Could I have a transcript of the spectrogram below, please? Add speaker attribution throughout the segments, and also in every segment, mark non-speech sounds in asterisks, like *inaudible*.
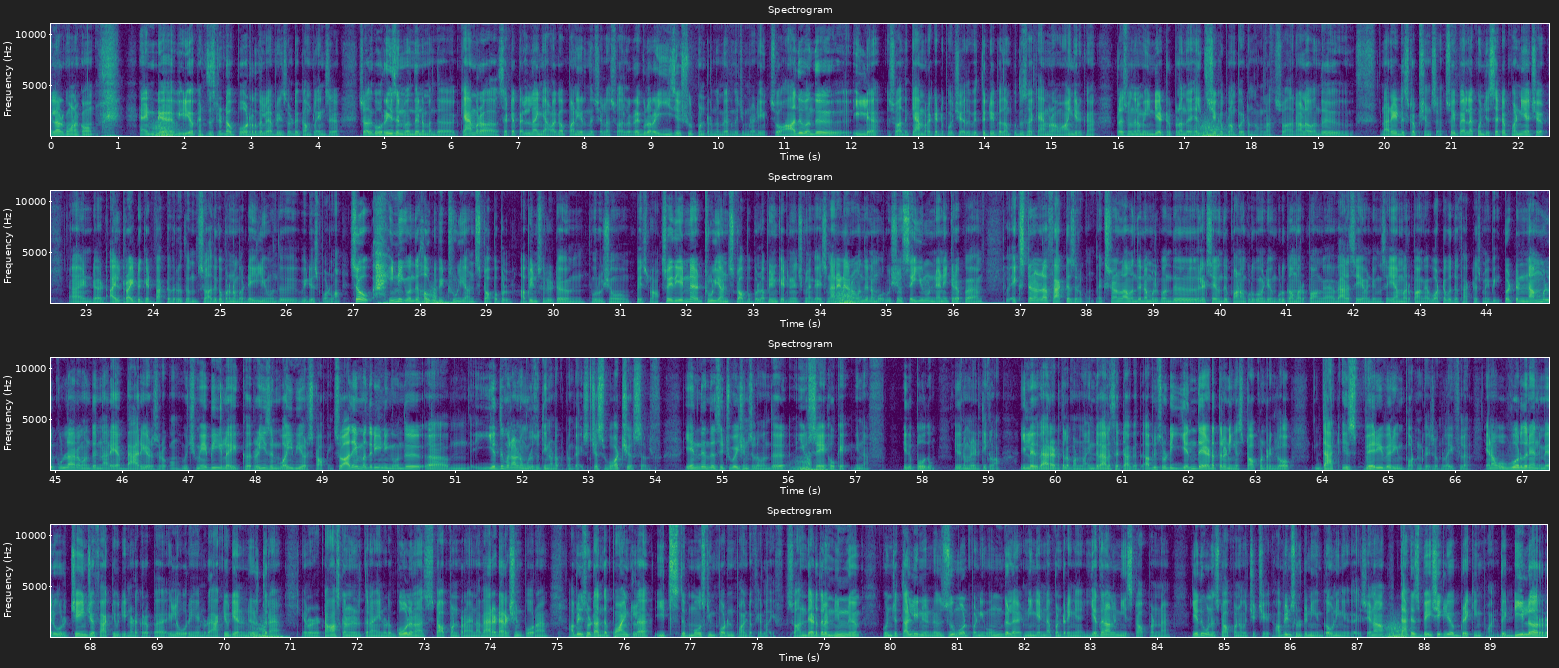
Speaker 1: எல்லாருக்கும் வணக்கம். And video கன்சிஸ்டண்ட்டாக போடுறதில்ல அப்படின்னு சொல்லிட்டு கம்ப்ளைண்ட்ஸு ஸோ அதுக்கு ஒரு ரீசன் வந்து நம்ம இந்த கேமரா செட்டப் எல்லாம் இங்கே அழகாக பண்ணியிருந்துச்சுல்ல ஸோ அதில் ரெகுலராக ஈஸியாக ஷூட் பண்ணுற மாதிரி இருந்துச்சு முன்னாடி. ஸோ அது வந்து இல்லை. ஸோ அது கேமரா கெட்டு போச்சு. அது வித்துட்டு இப்போ தான் புதுசாக கேமரா வாங்கியிருக்கேன். ப்ளஸ் வந்து நம்ம இந்தியா ட்ரிப்பில் அந்த ஹெல்த் செக்கப்லாம் போயிட்டு இருந்தோம்ல ஸோ அதனால் வந்து நிறைய டிஸ்ட்ரப்ஷன்ஸு ஸோ இப்போ எல்லாம் கொஞ்சம் செட்டப் பண்ணியாச்சு. And I try to get back to rhythm so அதுக்கப்புறம் நம்ம டெய்லியும் வந்து வீடியோஸ் போடலாம். ஸோ இன்றைக்கி வந்து how to be truly unstoppable அப்படின்னு சொல்லிட்டு ஒரு விஷயம் பேசலாம். ஸோ இது என்ன ட்ரூலி அன்ஸ்டாப்பபிள் அப்படின்னு கேட்டீங்கன்னு வச்சுக்கலாம் கைஸ் நிறைய நேரம் வந்து நம்ம ஒரு விஷயம் செய்யணும்னு நினைக்கிறப்ப எக்ஸ்டர்னலாக ஃபேக்டர்ஸ் இருக்கும். எக்ஸ்டர்னலாக வந்து நம்மளுக்கு வந்து லெட்ஸே வந்து பணம் கொடுக்க வேண்டியவங்க கொடுக்காம இருப்பாங்க வேலை செய்ய வேண்டியவங்க செய்யாமல் இருப்பாங்க whatever the factors maybe but நம்மளுக்குள்ளார வந்து நிறைய பேரியர்ஸ் இருக்கும் which maybe like reason why we are stopping so அதே மாதிரி நீங்கள் வந்து um, எது வேணாலும் உங்களை சுற்றி நடக்கட்டும் guys just watch yourself எந்தெந்த சுச்சுவேஷன்ஸில் வந்து யூ சே ஓகே இனஃப் இது போதும். இது நம்ம நிறுத்திக்கலாம். இல்லை இது வேறு இடத்துல பண்ணலாம். இந்த வேலை செட் ஆகுது. அப்படின்னு சொல்லிட்டு எந்த இடத்துல நீங்கள் ஸ்டாப் பண்ணுறீங்களோ that is very very important guys உங்கள் லைஃப்பில் ஏன்னா ஒவ்வொரு தடவையும் அந்தமாரி ஒரு சேஞ்ச் ஆஃப் ஆக்டிவிட்டி நடக்கிறப்ப இல்லை ஒரு என்னோடய ஆக்டிவிட்டியை நான் நிறுத்துகிறேன் என்னோட டாஸ்க்கை நான் நிறுத்துகிறேன் என்னோட கோலை நான் ஸ்டாப் பண்ணுறேன் நான் வேறு டேரெக்ஷன் போகிறேன் அப்படின்னு சொல்லிட்டு அந்த பாயிண்ட்டில் it's the most important point of your life so அந்த இடத்துல நின்று கொஞ்சம் தள்ளி நின்று ஜூம் அவுட் பண்ணி உங்களை நீங்கள் என்ன பண்ணுறீங்க எதனால் நீ ஸ்டாப் பண்ண எது ஒன்று ஸ்டாப் பண்ண வச்சுச்சு அப்படின்னு சொல்லிட்டு நீங்கள் கவனிங்க கைஸ் ஏன்னா தட் இஸ் பேசிக்லி பெரிய breaking point the deal or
